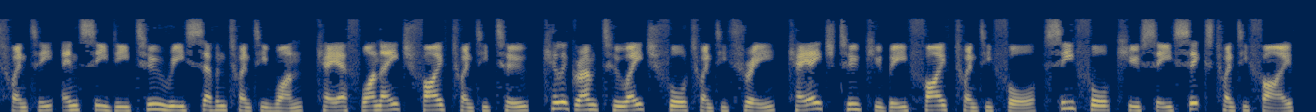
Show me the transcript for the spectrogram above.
RFE820, NCD2 RE721, KF1H522, kilogram 2H423, KH2QB524, C4QC625,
